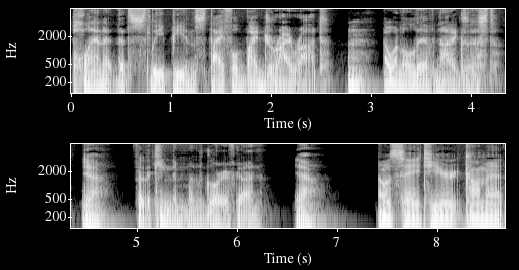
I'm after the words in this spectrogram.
planet that's sleepy and stifled by dry rot. Hmm. I want to live, not exist Yeah. for the kingdom and the glory of God. Yeah. I would say to your comment,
